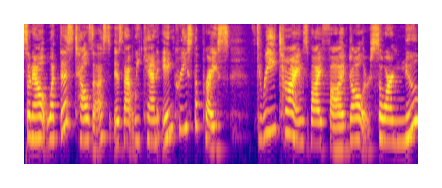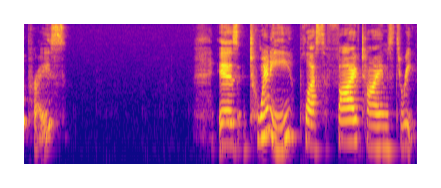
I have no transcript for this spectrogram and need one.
so now what this tells us is that we can increase the price three times by $5. So our new price is 20 plus 5 times 3.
